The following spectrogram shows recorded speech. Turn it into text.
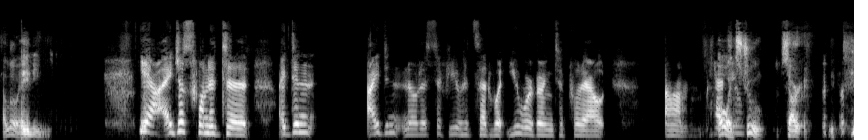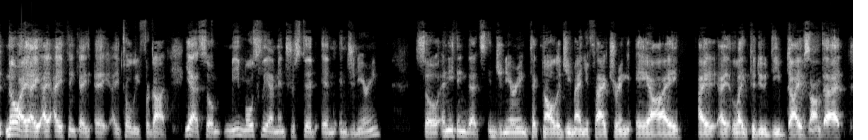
Hello amy Yeah, I just wanted to. I didn't. I didn't notice if you had said what you were going to put out. Um, Oh, you? it's true. Sorry. no, I, I, I think I, I, I totally forgot. Yeah. So me, mostly I'm interested in engineering. So anything that's engineering, technology, manufacturing, AI, I, I like to do deep dives on that.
